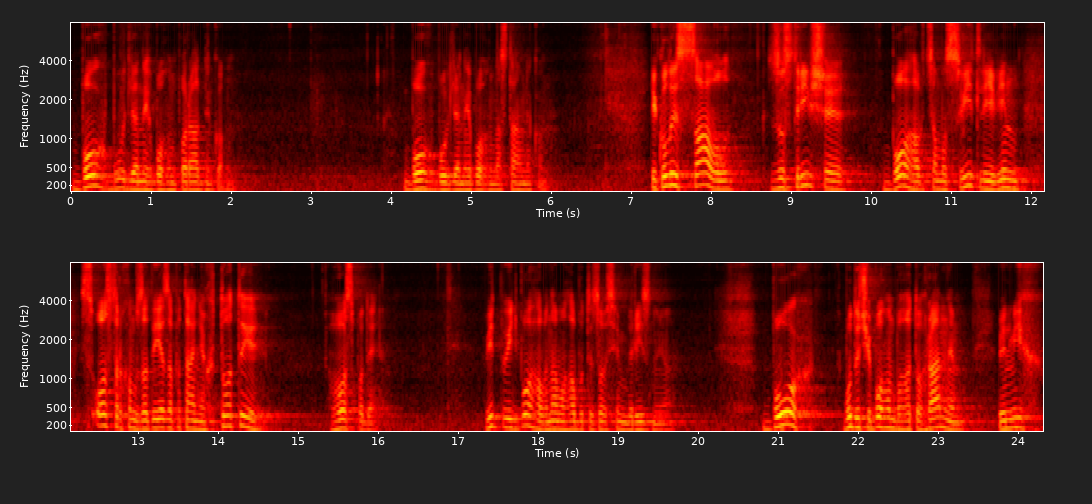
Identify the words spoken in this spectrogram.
Бог був для них Богом-порадником. Бог був для них Богом-наставником. І коли Савл, зустрівши Бога в цьому світлі, він з острахом задає запитання: Хто ти, Господи? Відповідь Бога вона могла бути зовсім різною. Бог, будучи Богом багатогранним, він міг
